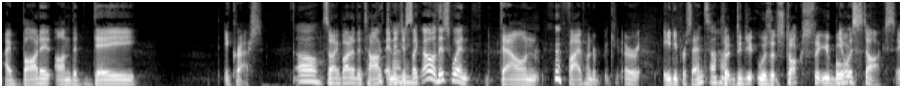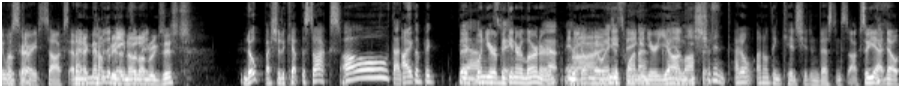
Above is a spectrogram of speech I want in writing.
I bought it on the day it crashed. Oh, So I bought it at the top, and it just like, oh, this went down 500 or 80 percent. Uh-huh. So did you? Was it stocks that you bought? It was stocks. It was Okay. straight stocks, and in I a remember the company that names no longer it. exists. Nope, I should have kept the stocks. oh, that's I- the big. That yeah, when you're a beginner learner Yeah, and you don't know Right. You anything wanna and you're cut your young, you shouldn't. I don't. I don't think kids should invest in stocks. So yeah, no,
